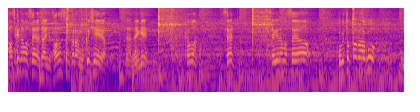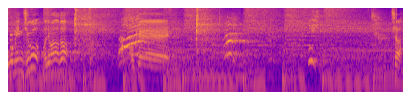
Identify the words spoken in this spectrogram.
다섯 개 남았어요. 자, 이제 다섯 손가락 하면 끝이에요. 자, 네 개. 컴온. 셋. 세 개 남았어요. 고개 똑바로 하고, 온몸에 힘 주고, 마지막 하나 더. 오케이. 자,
